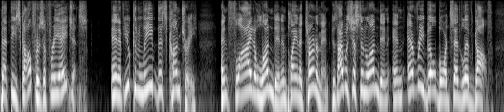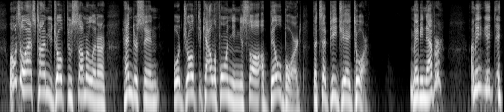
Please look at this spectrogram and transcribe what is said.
that these golfers are free agents. And if you can leave this country and fly to London and play in a tournament, because I was just in London and every billboard said LIV Golf. When was the last time you drove through Summerlin or Henderson or drove to California and you saw a billboard that said PGA Tour? Maybe never? I mean, it, it,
